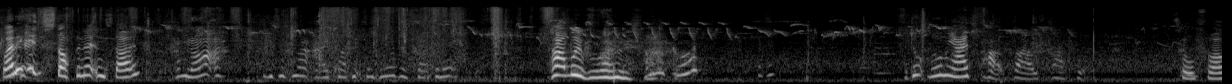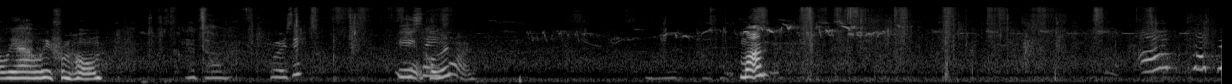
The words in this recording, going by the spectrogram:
Why did you keep stopping it instead? I'm not. This is my iPad. It's in here. I'm stopping it. Can't believe we run this Oh my god. I don't know my iPad. Cloud. So far we are away from home. Come on, Tom. Where is he? You ain't coming. Come on. Oh, stop it!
